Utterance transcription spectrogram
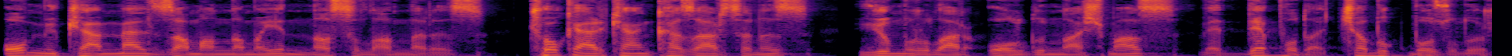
o mükemmel zamanlamayı nasıl anlarız? Çok erken kazarsanız yumrular olgunlaşmaz ve depoda çabuk bozulur.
